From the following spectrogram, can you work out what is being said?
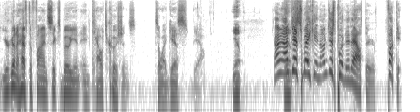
you're going to have to find six billion in couch cushions. So I guess, yeah. Yep. I mean, I'm Yep. just making. I'm just putting it out there. Fuck it.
